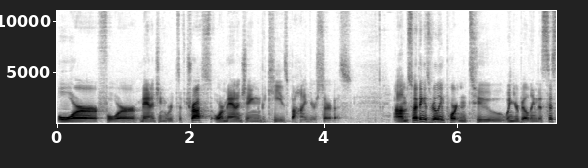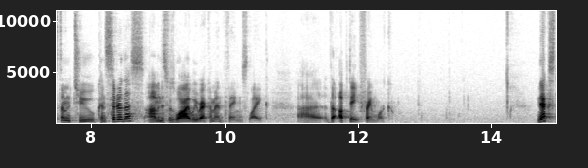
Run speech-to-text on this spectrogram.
or for managing roots of trust, or managing the keys behind your service. Um, so I think it's really important to, when you're building the system, to consider this. Um, and this is why we recommend things like uh, the update framework. Next,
